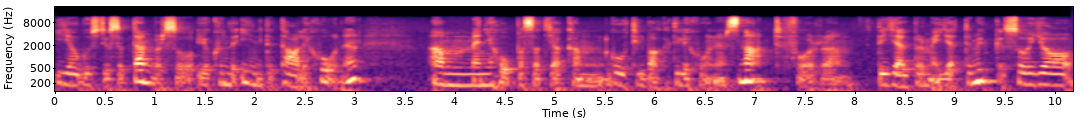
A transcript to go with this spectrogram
i augusti och september så jag kunde inte ta lektioner. Um, ehm, men jag hoppas att jag kan gå tillbaka till lektioner snart för um, det hjälper mig jättemycket. Så jag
